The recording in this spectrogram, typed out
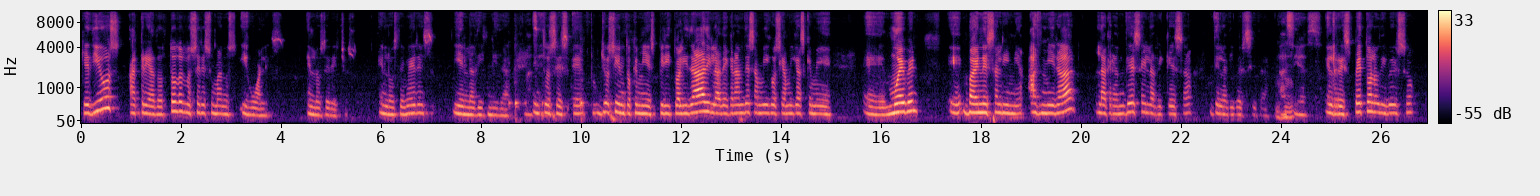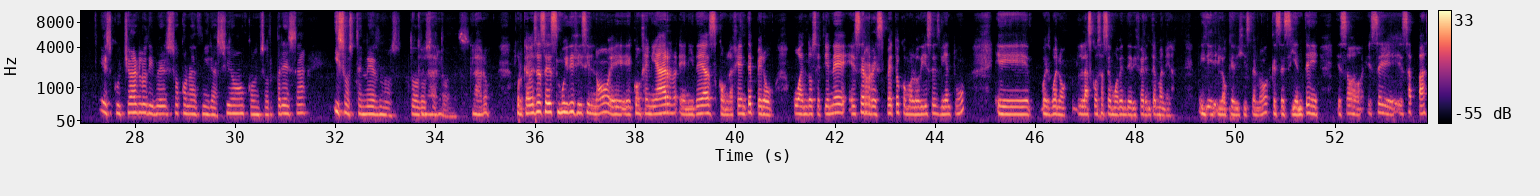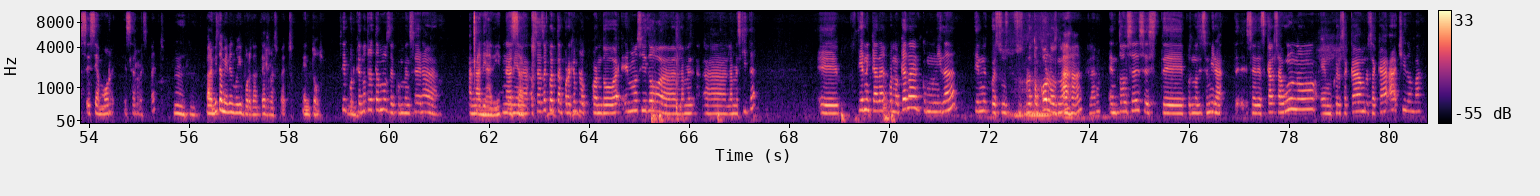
que Dios ha creado todos los seres humanos iguales en los derechos, en los deberes y en la dignidad. Entonces, eh, yo siento que mi espiritualidad y la de grandes amigos y amigas que me eh, mueven eh, va en esa línea, admirar la grandeza y la riqueza de la diversidad. Así es. El respeto a lo diverso escuchar lo diverso con admiración, con sorpresa y sostenernos todos a todas. Claro, porque a veces es muy difícil, ¿no? Eh, congeniar en ideas con la gente, pero cuando se tiene ese respeto, como lo dices bien tú, eh, pues bueno, las cosas se mueven de diferente manera. Y lo que dijiste, ¿no? Que se siente eso, ese, esa paz, ese amor, ese respeto. Para mí también es muy importante el respeto en todo. Sí, porque no tratamos de convencer a, nadie. nadie. O sea, se cuenta, por ejemplo, cuando hemos ido a la, mezquita, eh, tienen cada, bueno, cada comunidad tiene pues sus, protocolos, ¿no? Ajá, claro. Entonces, este, pues nos dicen, mira, se descalza uno, eh, mujeres acá, hombres acá, ah, chido, va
